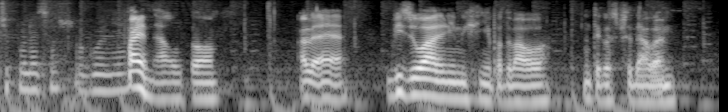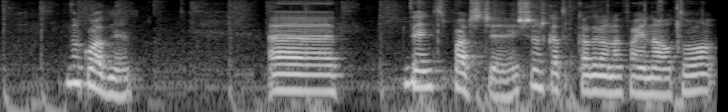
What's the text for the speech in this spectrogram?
Czy polecasz ogólnie? Fajne auto, ale wizualnie mi się nie podobało, dlatego sprzedałem. Dokładnie. Eee, więc patrzcie, jeszcze na przykład kadrana fajne auto.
